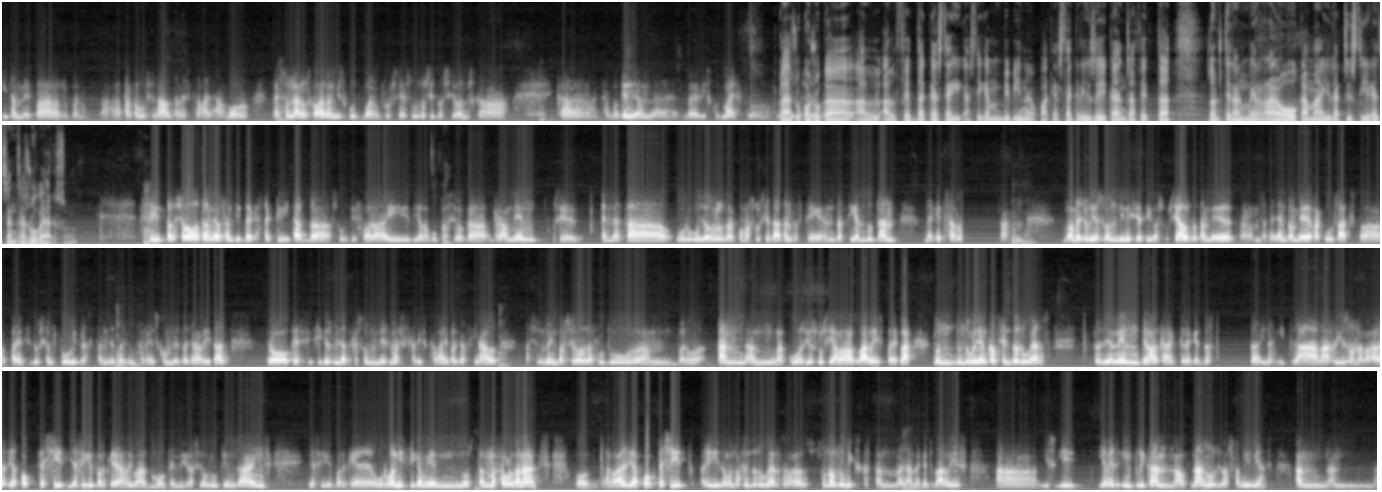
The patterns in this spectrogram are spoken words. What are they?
i també per bueno, la part emocional també es treballa molt, perquè són nanos que a vegades han viscut bueno, processos o situacions que, que, que no tindrien de- d'haver viscut mai. Però Clar, suposo que el, el fet de que estegui, estiguem vivint aquesta crisi que ens afecta doncs tenen més raó que mai d'existir aquests centres oberts. Sí, per això també el sentit d'aquesta activitat, de sortir fora i dir a la població que realment o sigui, hem d'estar orgullosos de com a societat, ens, esti ens estiguem dotant d'aquests serveis. Tant, La majoria són d'iniciativa social, però també, no ens enganyem, també recolzats per, per institucions públiques, tant des d'ajuntaments com des de Generalitat, però que sí, sí que és veritat que són més necessaris que mai, perquè al final això és una inversió de futur, en, bueno, tant en la cohesió social en els barris, perquè clar, no, no ens oblidem que els centres oberts precisament tenen el caràcter aquest de dinamitzar barris on a vegades hi ha poc teixit, ja sigui perquè ha arribat molta immigració els últims anys, ja sigui perquè urbanísticament no estan massa ordenats, o a vegades hi ha poc teixit, i llavors els centres oberts a vegades són els únics que estan allà en aquests barris, eh, i, i, i a més implicant els nanos i les famílies en, en,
